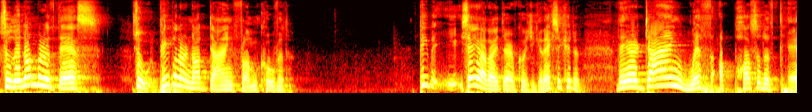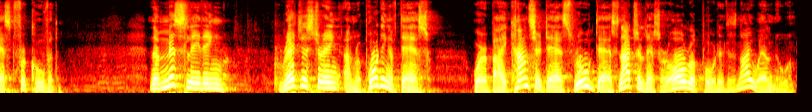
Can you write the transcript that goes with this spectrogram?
So the number of deaths. So people are not dying from COVID. People say that out there of course, you get executed. They are dying with a positive test for COVID. The misleading registering and reporting of deaths whereby cancer deaths, road deaths, natural deaths are all reported is now well known.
